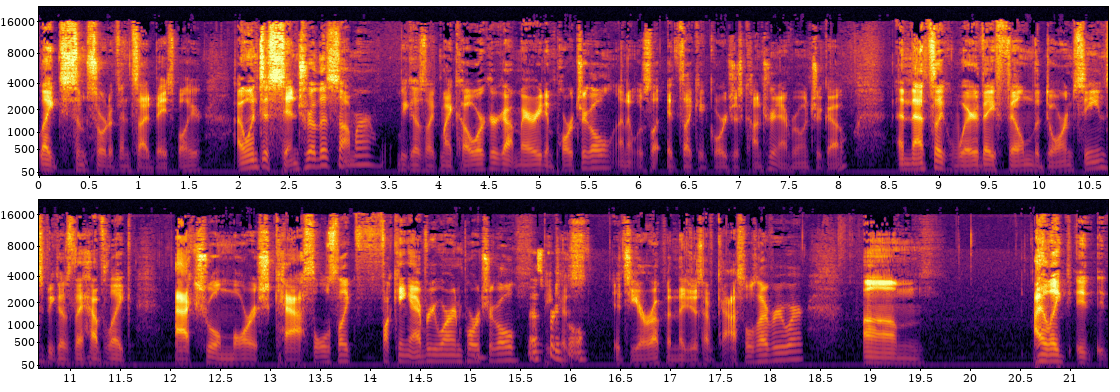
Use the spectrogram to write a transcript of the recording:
like some sort of inside baseball here. I went to Sintra this summer because like my coworker got married in Portugal and it was like it's like a gorgeous country and everyone should go. And that's like where they film the Dorne scenes because they have like actual Moorish castles like fucking everywhere in Portugal. That's pretty cool. It's Europe and they just have castles everywhere. Um I like it, it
